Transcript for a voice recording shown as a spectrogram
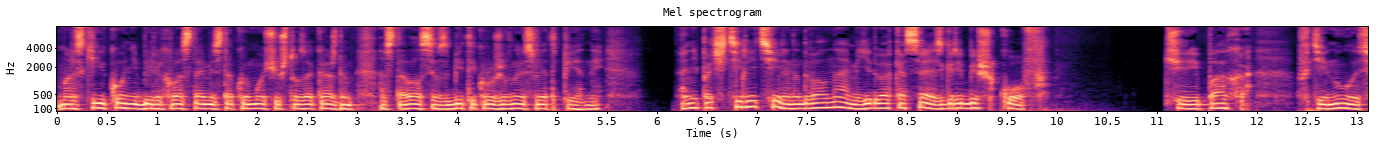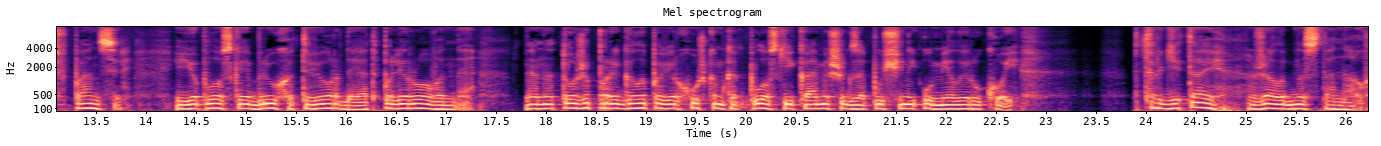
Морские кони били хвостами с такой мощью, что за каждым оставался взбитый кружевной след пены. Они почти летели над волнами, едва касаясь гребешков. Черепаха втянулась в панцирь, ее плоское брюхо твердое, отполированное. Она тоже прыгала по верхушкам, как плоский камешек, запущенный умелой рукой. Таргитай жалобно стонал.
